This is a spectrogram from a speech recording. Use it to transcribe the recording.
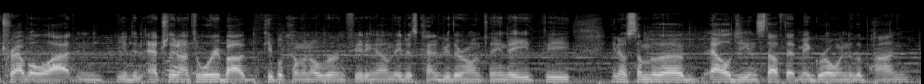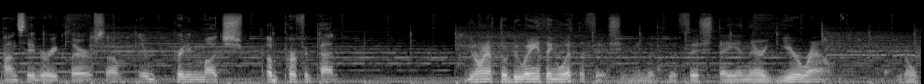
travel a lot and you didn't, actually don't have to worry about people coming over and feeding them. They just kind of do their own thing. They eat the, you know, some of the algae and stuff that may grow into the pond. Ponds stay very clear, so they're pretty much a perfect pet. You don't have to do anything with the fish. I mean, the, the fish stay in there year round. You don't,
